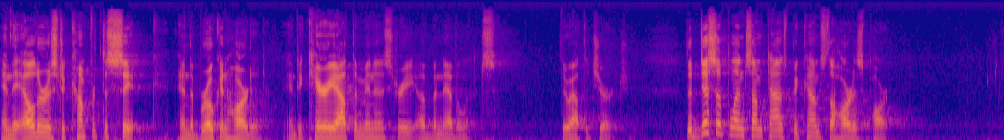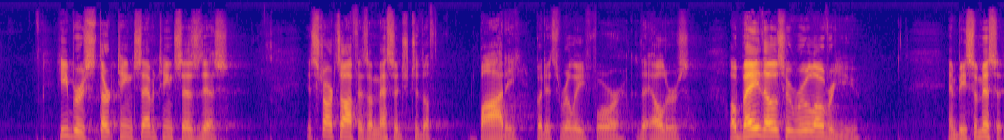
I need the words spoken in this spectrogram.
And the elder is to comfort the sick and the brokenhearted and to carry out the ministry of benevolence throughout the church. The discipline sometimes becomes the hardest part. Hebrews 13 17 says this. It starts off as a message to the body, but it's really for the elders. Obey those who rule over you and be submissive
